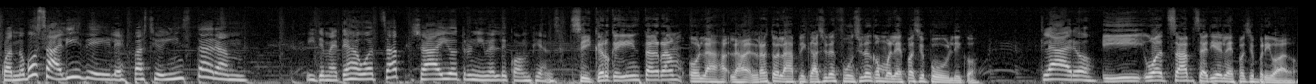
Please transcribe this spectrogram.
Cuando vos salís del espacio Instagram y te metes a WhatsApp, ya hay otro nivel de confianza. Sí, creo que Instagram o la- la- el resto de las aplicaciones funcionan como el espacio público. Claro. Y WhatsApp sería el espacio privado.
